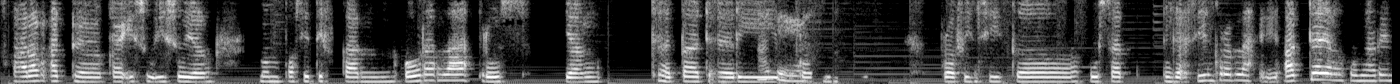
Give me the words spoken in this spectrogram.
sekarang ada kayak isu-isu yang mempositifkan orang lah terus yang data dari ya? provinsi, provinsi ke pusat enggak sinkron lah eh, ada yang kemarin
